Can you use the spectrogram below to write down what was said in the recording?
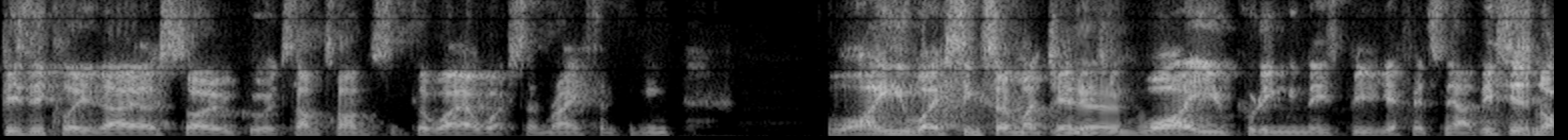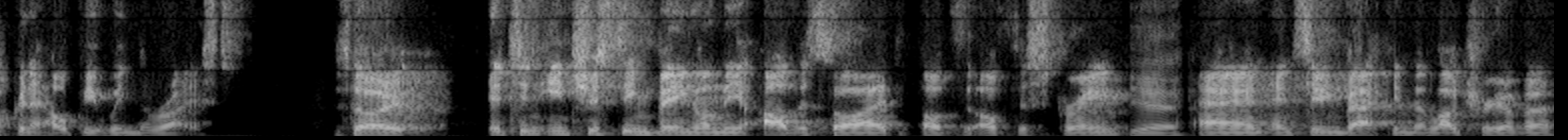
physically they are so good. Sometimes the way I watch them race, I'm thinking, why are you wasting so much energy? Yeah. Why are you putting in these big efforts now? This is not going to help you win the race. So it's an interesting being on the other side of the, of the screen, yeah, and and sitting back in the luxury of a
